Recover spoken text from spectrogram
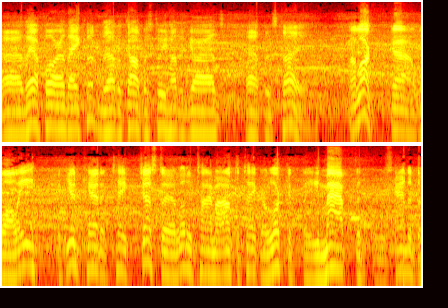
Uh, therefore, they couldn't have accomplished 300 yards at this time. Now, look, uh, Wally, if you'd care to take just a little time out to take a look at the map that was handed to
